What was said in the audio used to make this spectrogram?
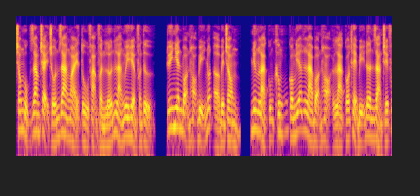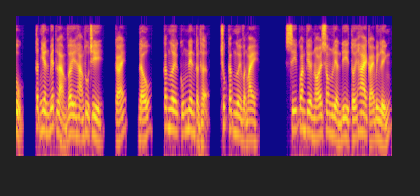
trong ngục giam chạy trốn ra ngoài tù phạm phần lớn là nguy hiểm phân tử, tuy nhiên bọn họ bị nhốt ở bên trong, nhưng là cũng không có nghĩa là bọn họ là có thể bị đơn giản chế phục, tất nhiên biết làm vây hãm thu chi, cái, đấu, các ngươi cũng nên cẩn thận, chúc các ngươi vận may. Sĩ quan kia nói xong liền đi tới hai cái binh lính,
